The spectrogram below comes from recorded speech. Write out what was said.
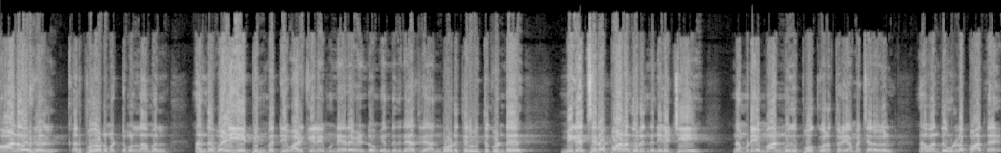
மாணவர்கள் கற்பதோடு மட்டுமல்லாமல் அந்த வழியை பின்பற்றி வாழ்க்கையிலே முன்னேற வேண்டும் என்று நேரத்தில் அன்போடு தெரிவித்துக் கொண்டு மிகச் சிறப்பானதொரு இந்த நிகழ்ச்சியை நம்முடைய மாண்புமிகு போக்குவரத்துறை அமைச்சர்கள் நான் வந்து உள்ள பார்த்தேன்.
